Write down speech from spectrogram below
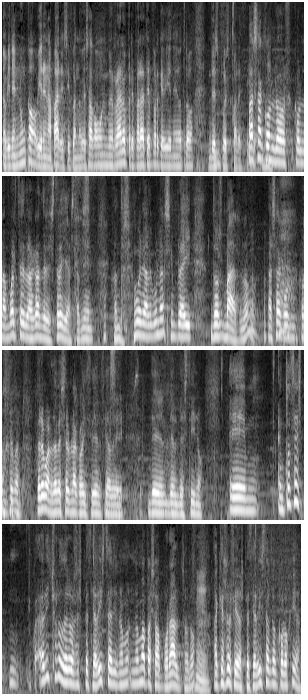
no vienen nunca o vienen a pares, y cuando ves algo muy, muy raro, prepárate porque viene otro después parecido. Pasa con, los, con la muerte de las grandes estrellas también. Cuando se muere alguna, siempre hay dos más, ¿no? Pasa con, temas. Pero bueno, debe ser una coincidencia del destino. Eh, entonces, ha dicho lo de los especialistas y no, me ha pasado por alto, ¿no? ¿A qué se refiere? ¿A especialistas de oncología?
